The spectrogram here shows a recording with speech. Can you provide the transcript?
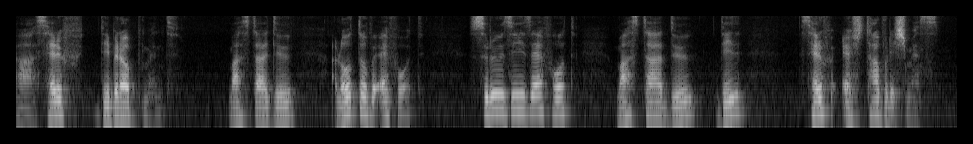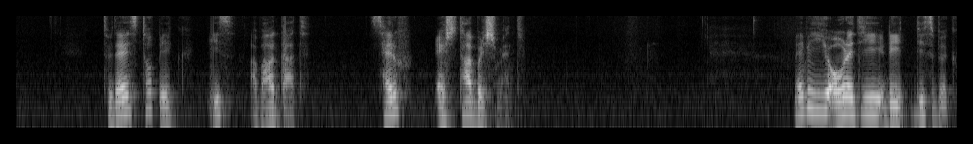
uh, self-development. Master do a lot of effort. Through these effort, master do did self-establishments. Today's topic is about that, self-establishment. Maybe you already read this book,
